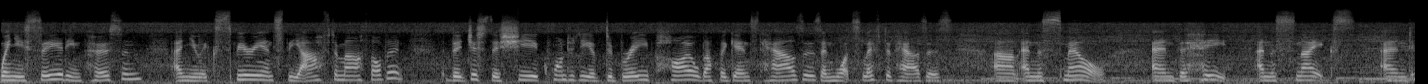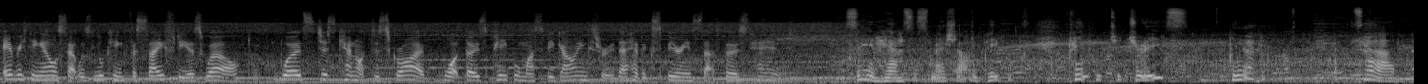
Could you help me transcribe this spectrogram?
When you see it in person and you experience the aftermath of it, the, just the sheer quantity of debris piled up against houses and what's left of houses, um, and the smell and the heat and the snakes and everything else that was looking for safety as well. Words just cannot describe what those people must be going through that have experienced that firsthand. Seeing houses smash up and people clinging to trees, you know, it's hard.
